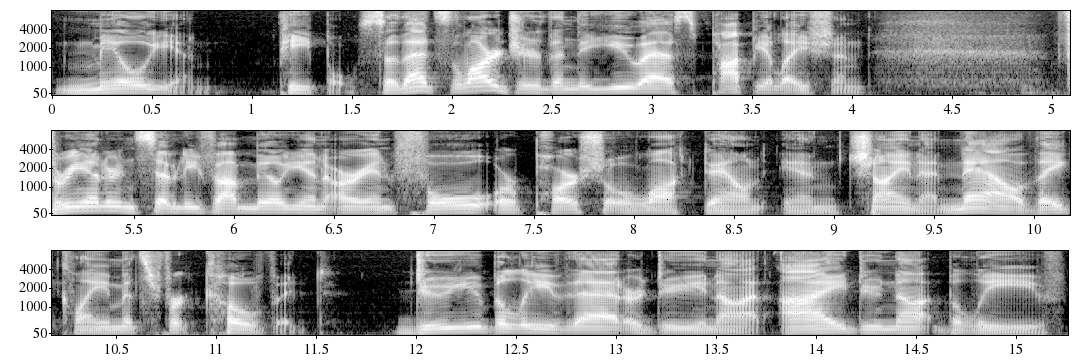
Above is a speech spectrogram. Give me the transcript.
million people. So that's larger than the U.S. population. 375 million are in full or partial lockdown in China. Now they claim it's for COVID. Do you believe that or do you not? I do not believe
